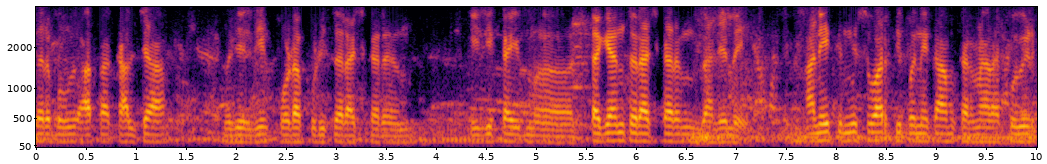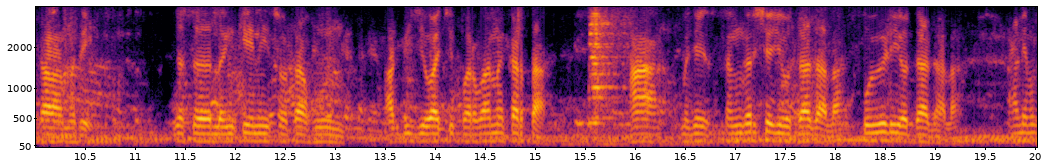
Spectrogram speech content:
तर बहु आता कालच्या म्हणजे जे फोडाफोडीचं राजकारण हे जे काही म, टग्यांचं राजकारण झालेलं आहे अनेक निस्वार्थीपणे काम करणारा कोविड काळामध्ये जसं लंकेनी स्वतःहून अगदी जीवाची पर्वा न करता हा म्हणजे संघर्ष योद्धा झाला कोविड योद्धा झाला आणि मग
